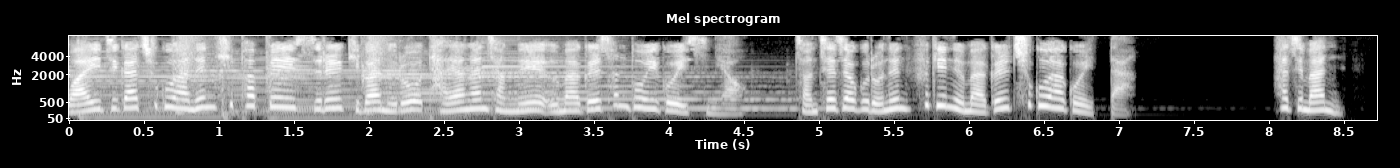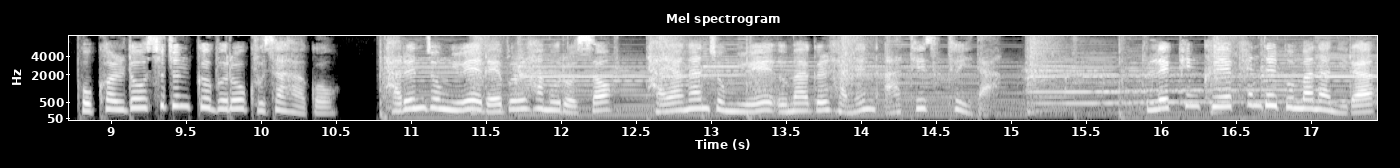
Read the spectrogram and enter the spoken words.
YG가 추구하는 힙합 베이스를 기반으로 다양한 장르의 음악을 선보이고 있으며 전체적으로는 흑인 음악을 추구하고 있다. 하지만 보컬도 수준급으로 구사하고 다른 종류의 랩을 함으로써 다양한 종류의 음악을 하는 아티스트이다. 블랙핑크의 팬들뿐만 아니라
